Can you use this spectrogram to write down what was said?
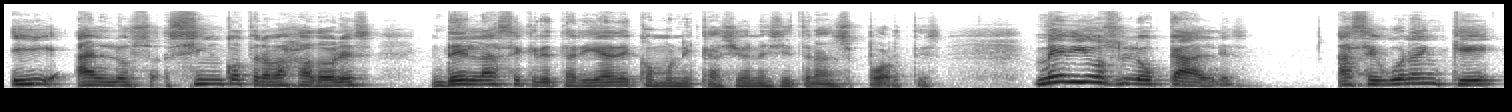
y a los 5 trabajadores de la Secretaría de Comunicaciones y Transportes. Medios locales aseguran que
